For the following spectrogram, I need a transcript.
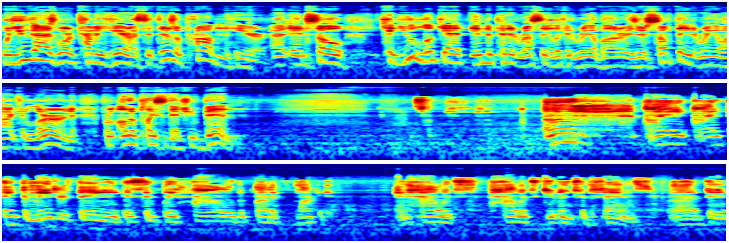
when you guys weren't coming here, I said, "There's a problem here." Uh, and so, can you look at independent wrestling and look at Ring of Honor? Is there something that Ring of Honor can learn from other places that you've been? Uh, I I think the major thing is simply how the product is marketed and how it's how it's given to the fans. Uh, there,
